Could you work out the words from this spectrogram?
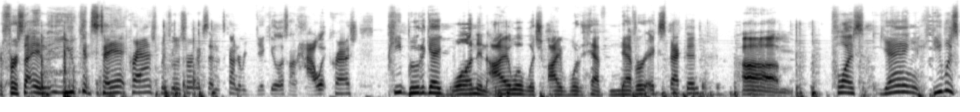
At first, and you could say it crashed, but to a certain extent, it's kind of ridiculous on how it crashed. Pete Buttigieg won in Iowa, which I would have never expected. Um, plus, Yang he was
